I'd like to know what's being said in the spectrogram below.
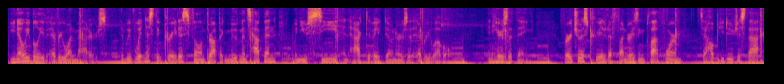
You know, we believe everyone matters, and we've witnessed the greatest philanthropic movements happen when you see and activate donors at every level. And here's the thing Virtuous created a fundraising platform to help you do just that.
